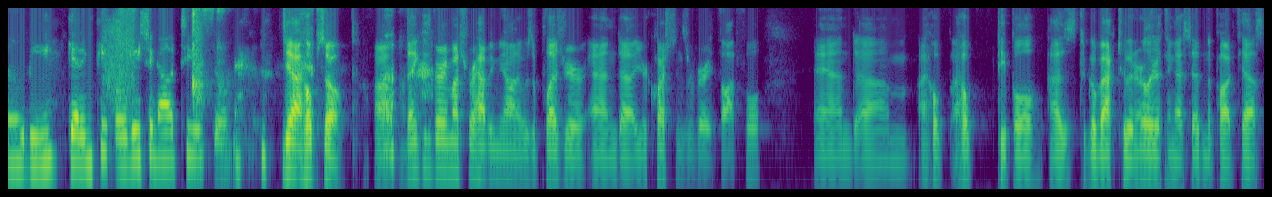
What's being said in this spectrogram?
we'll be getting people reaching out to you soon. yeah, I hope so. Uh, thank you very much for having me on. It was a pleasure, and uh, your questions were very thoughtful. And um, I hope I hope people, as to go back to an earlier thing I said in the podcast,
